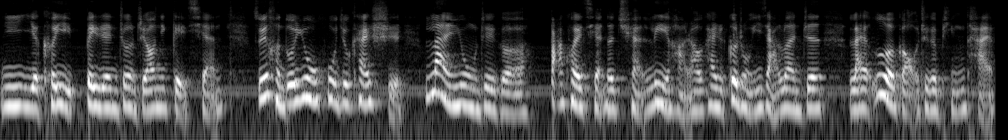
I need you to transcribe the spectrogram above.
你也可以被认证，只要你给钱。所以很多用户就开始滥用这个。八块钱的权利哈，然后开始各种以假乱真来恶搞这个平台。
